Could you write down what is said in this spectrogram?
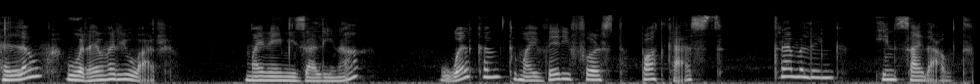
Hello, wherever you are. My name is Alina. Welcome to my very first podcast, Traveling Inside Out.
